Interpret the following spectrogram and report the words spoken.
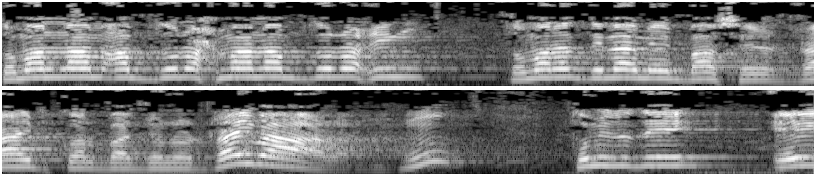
তোমার নাম আব্দুর রহমান আব্দুর রহিম, তোমার দিলাম এই বাসের ড্রাইভ করবার জন্য ড্রাইভার হুম? তুমি যদি এই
